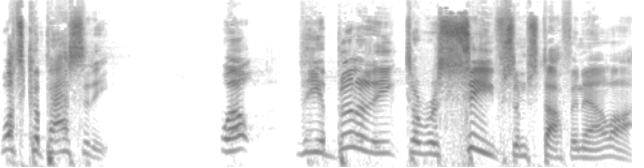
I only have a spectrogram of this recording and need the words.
What's capacity? Well, the ability to receive some stuff in our life.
